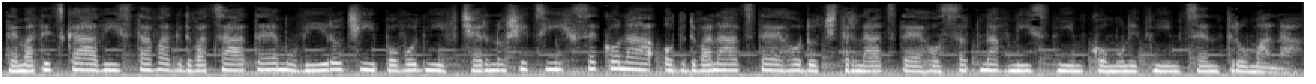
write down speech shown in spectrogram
Tematická výstava k 20. výročí povodní v Černošicích se koná od 12. do 14. srpna v místním komunitním centru Mana.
